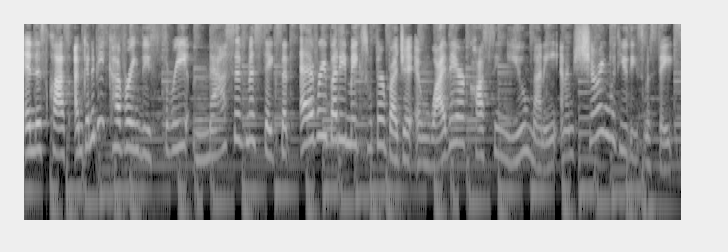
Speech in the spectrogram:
In this class, I'm going to be covering the three massive mistakes that everybody makes with their budget and why they are costing you money. And I'm sharing with you these mistakes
